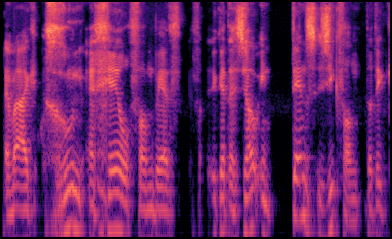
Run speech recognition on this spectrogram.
en waar ik groen en geel van werd. Ik werd er zo intens ziek van dat ik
